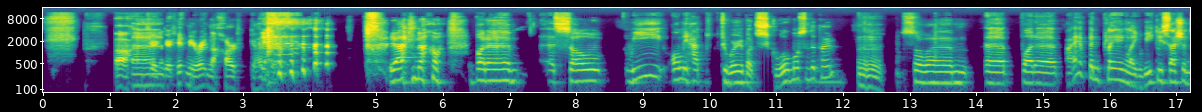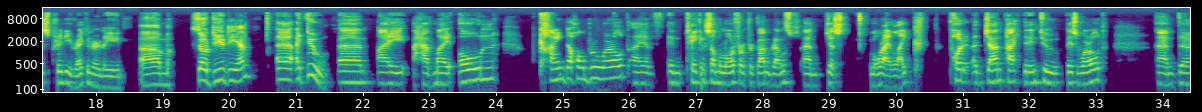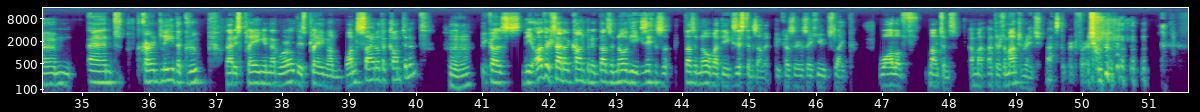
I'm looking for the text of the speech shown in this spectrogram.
oh, uh, you're, you're hitting me right in the heart. God, yeah, I know. But um, uh, so we only had to worry about school most of the time. Mhm. So um, uh, but uh, I have been playing like weekly sessions pretty regularly. Um, so do you DM? Uh, I do. Um, I have my own kind of homebrew world. I have in, taken some lore from Forgotten Realms and just lore I like, put uh, jam packed it into this world, and um, and currently the group that is playing in that world is playing on one side of the continent Mhm. because the other side of the continent doesn't know the existence doesn't know about the existence of it because there's a huge like wall of mountains. Uh, there's a mountain range. That's the word for it.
